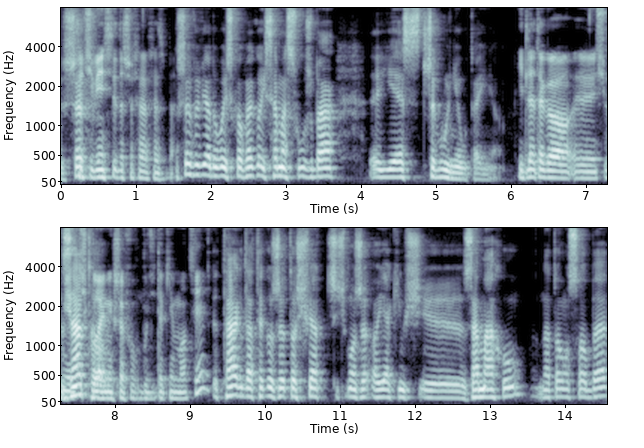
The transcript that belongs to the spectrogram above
Y, szef, w przeciwieństwie do szefa FSB. Szef wywiadu wojskowego i sama służba y, jest szczególnie utajniona. I dlatego y, śmierć Za to, kolejnych szefów budzi takie emocje? Tak, dlatego że to świadczyć może o jakimś zamachu na tą osobę,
